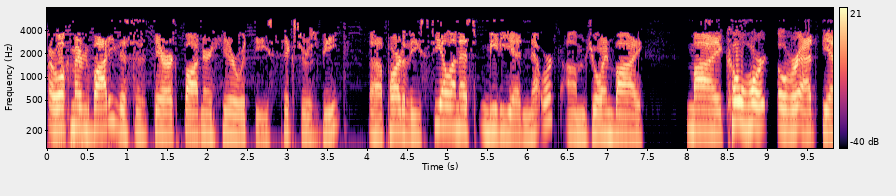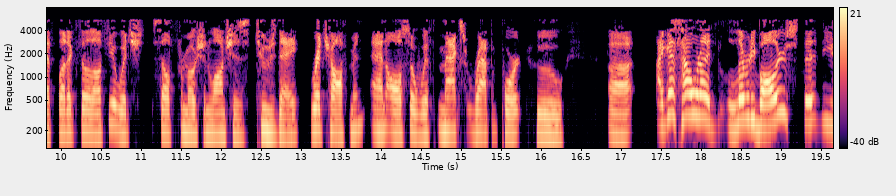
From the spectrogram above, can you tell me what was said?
All right, welcome everybody. This is Derek Bodner here with the Sixers Beat, uh, part of the CLNS Media Network. I'm joined by my cohort over at the Athletic Philadelphia, which self promotion launches Tuesday, Rich Hoffman, and also with Max Rappaport, who, uh, I guess how would I Liberty Ballers? That you,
